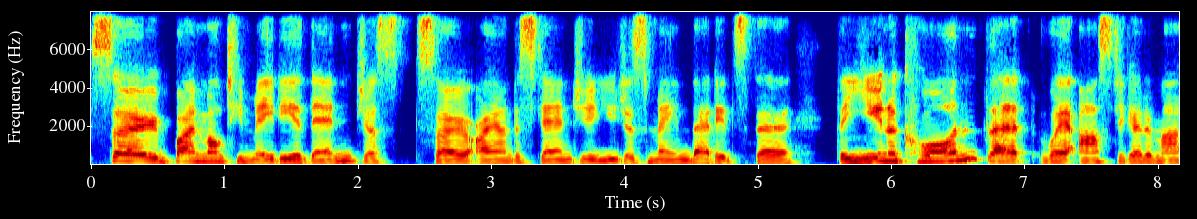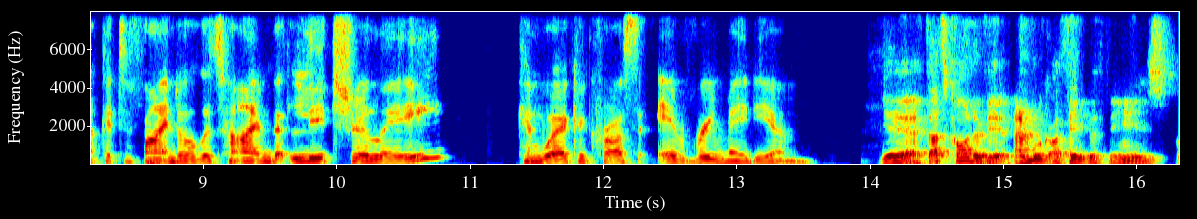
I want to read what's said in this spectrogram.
So by multimedia, then, just so I understand you, you just mean that it's the the unicorn that we're asked to go to market to find all the time that literally can work across every medium. Yeah, that's kind of it. And look, I think the thing is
